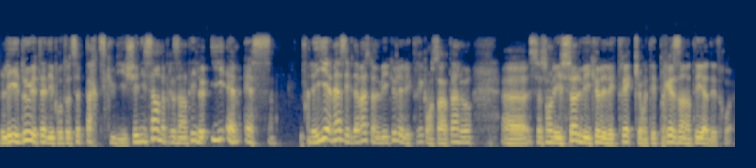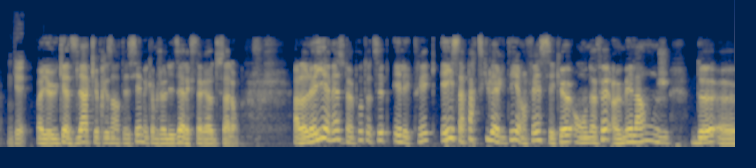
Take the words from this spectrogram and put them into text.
Les deux étaient des prototypes particuliers. Chez Nissan, on a présenté le IMS. Le IMS, évidemment, c'est un véhicule électrique, on s'entend là. Euh, ce sont les seuls véhicules électriques qui ont été présentés à Détroit. Ben, il y a eu Cadillac qui a présenté le sien, mais comme je l'ai dit, à l'extérieur du salon. Alors, le IMS, c'est un prototype électrique et sa particularité, en fait, c'est qu'on a fait un mélange de euh,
